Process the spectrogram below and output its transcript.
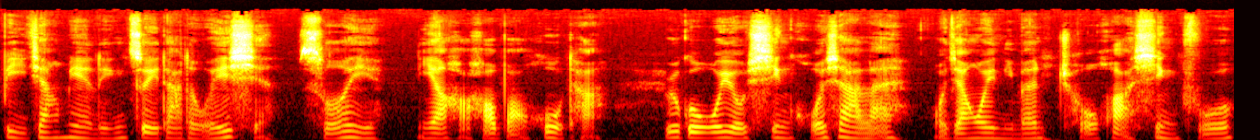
必将面临最大的危险。所以你要好好保护他。如果我有幸活下来，我将为你们筹划幸福。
